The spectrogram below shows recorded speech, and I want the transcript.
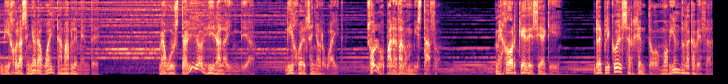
dijo la señora White amablemente. Me gustaría ir a la India, dijo el señor White solo para dar un vistazo. Mejor quédese aquí, replicó el sargento, moviendo la cabeza.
